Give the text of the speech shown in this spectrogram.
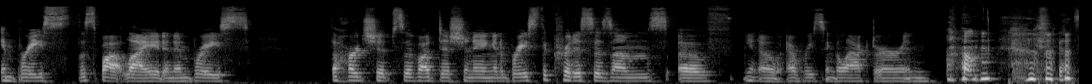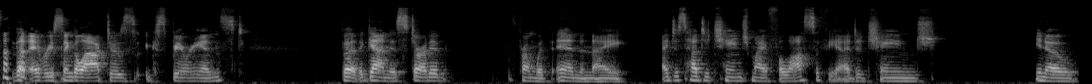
embrace the spotlight and embrace the hardships of auditioning and embrace the criticisms of you know every single actor and um, that every single actor's experienced. But again it started from within and i i just had to change my philosophy. I had to change you know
